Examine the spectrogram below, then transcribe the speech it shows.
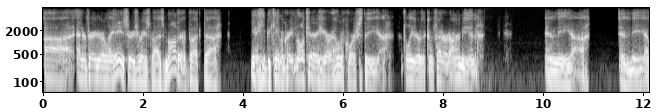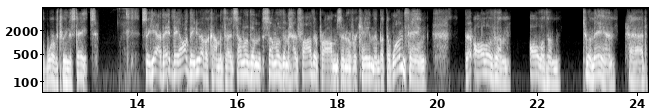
uh, at a very early age, so he was raised by his mother. But uh, you he became a great military hero, and of course, the the leader of the Confederate Army in in the in the war between the states. So yeah, they, they all they do have a common thread. Some of them some of them had father problems and overcame them, but the one thing that all of them all of them to a man had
